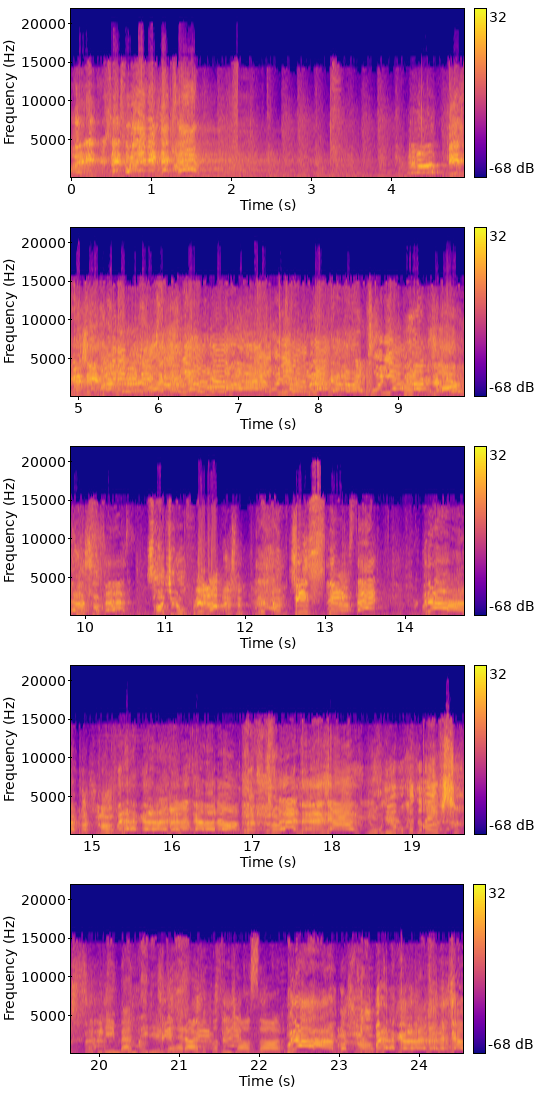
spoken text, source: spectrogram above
Hayır hiçbir şey söylemeyeceksin! Hiçbir şey söylemeyeceksin! Bırak! Bırak! Sakin ol. Buraya ne yapıyorsun? Pislik sen! Bırak! Bırak şunu. Bırak öldüreceğim onu! Bırak şunu. Öldüreceğim! Ne oluyor bu kadına Efsun? Ne bileyim ben delirdi herhalde kadıncağızlar. Bırak! Bırak şunu. Bırak öldüreceğim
